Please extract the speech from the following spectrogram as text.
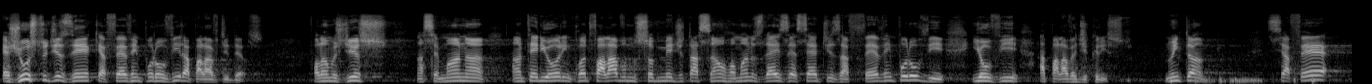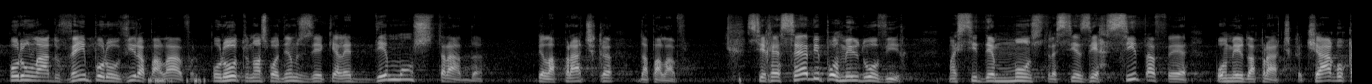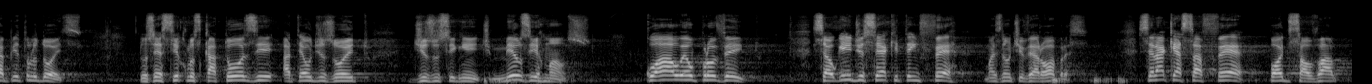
É justo dizer que a fé vem por ouvir a palavra de Deus. Falamos disso na semana anterior, enquanto falávamos sobre meditação. Romanos 10, 17 diz, a fé vem por ouvir e ouvir a palavra de Cristo. No entanto, se a fé por um lado, vem por ouvir a palavra, por outro, nós podemos dizer que ela é demonstrada pela prática da palavra. Se recebe por meio do ouvir, mas se demonstra, se exercita a fé por meio da prática. Tiago capítulo 2, dos versículos 14 até o 18, diz o seguinte, Meus irmãos, qual é o proveito? Se alguém disser que tem fé, mas não tiver obras, será que essa fé pode salvá-lo?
